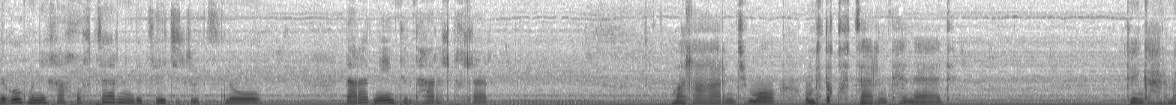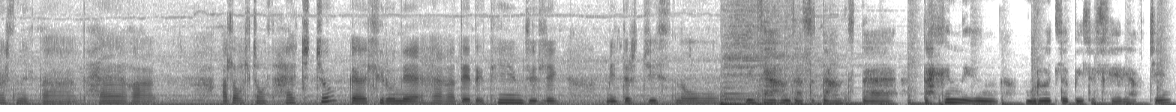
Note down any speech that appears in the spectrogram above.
нөгөө хүнийхээ хувцаар нь ингээд цээжилж үзсэн үү? Дараад нэнтэн тааралтахлаар малгаагаар нь ч юм уу өмсдөг хувцаар нь таниад тэг ингээ хармаар санагдаад хайгаад алгуулчунд хайччуу гээл хэрүүнээ хайгаад байдаг тийм зүйлийг мэдэрч ийсэн үү Энэ сайхан залуутай хамтдаа дахин нэгэн мөрөөдлөө биелүүлэхээр явж байна.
